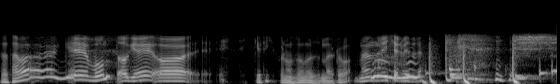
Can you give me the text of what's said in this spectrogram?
dette var vondt og gøy, og sikkert ikke for noen som som hørte på, men vi kjører videre.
